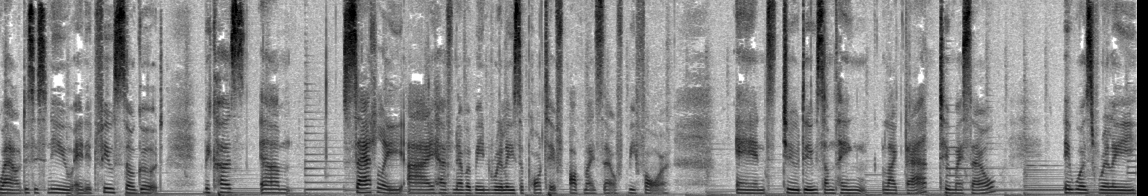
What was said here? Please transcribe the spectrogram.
Wow, this is new and it feels so good. Because um, sadly, I have never been really supportive of myself before. And to do something like that to myself, it was really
